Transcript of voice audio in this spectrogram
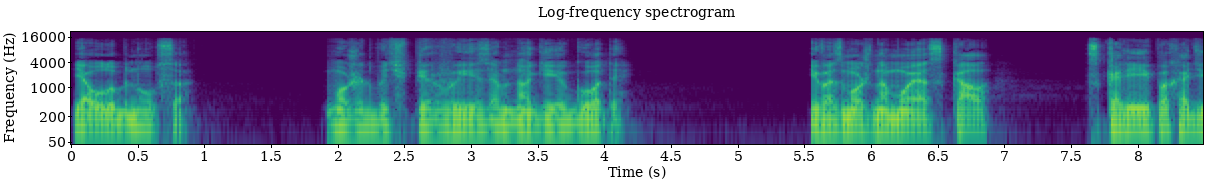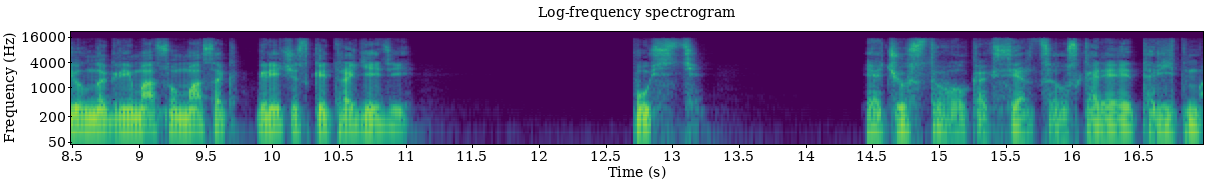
Я улыбнулся. Может быть, впервые за многие годы. И, возможно, мой оскал скорее походил на гримасу масок греческой трагедии. Пусть. Я чувствовал, как сердце ускоряет ритм,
